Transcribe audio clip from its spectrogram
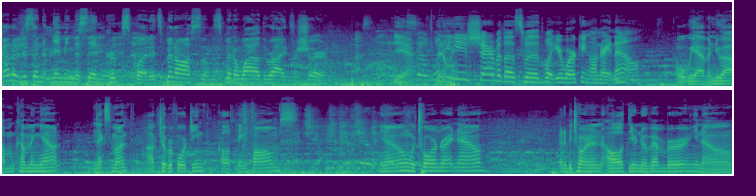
kind of just end up naming the same groups, but it's been awesome. It's been a wild ride for sure. Yeah. So, what can amazing. you share with us with what you're working on right now? Well, we have a new album coming out next month, October 14th, called Pink Palms. You know, we're touring right now. Gonna be touring all through November. You know,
